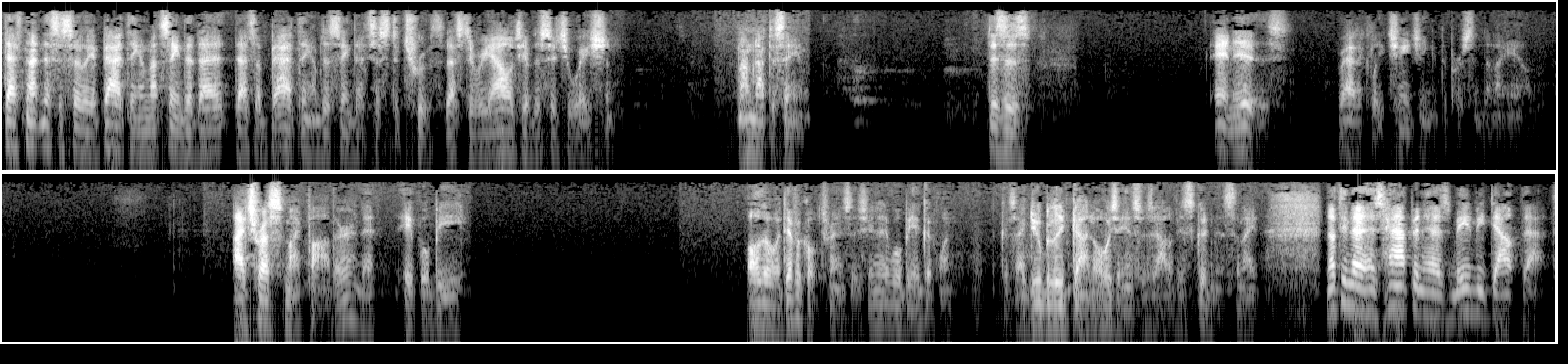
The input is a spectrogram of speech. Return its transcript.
That's not necessarily a bad thing. I'm not saying that, that that's a bad thing. I'm just saying that's just the truth. That's the reality of the situation. I'm not the same. This is and is radically changing the person that I am. I trust my Father that it will be although a difficult transition, it will be a good one. Because I do believe God always answers out of His goodness. And I, nothing that has happened has made me doubt that.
